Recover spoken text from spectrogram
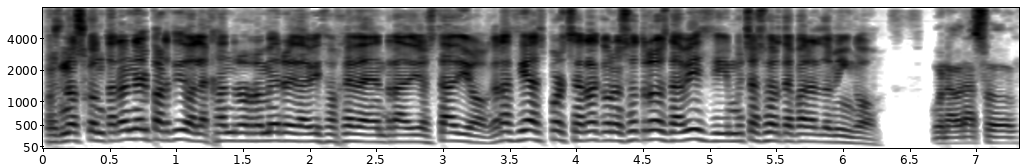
Pues nos contarán el partido Alejandro Romero y David Ojeda en Radio Estadio. Gracias por charlar con nosotros, David, y mucha suerte para el domingo. Un abrazo.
